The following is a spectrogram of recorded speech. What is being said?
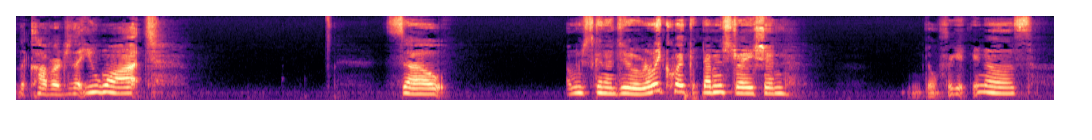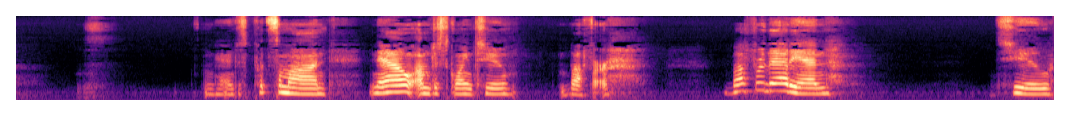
the coverage that you want. So I'm just going to do a really quick demonstration. Don't forget your nose. Okay, just put some on. Now I'm just going to buffer. Buffer that in to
